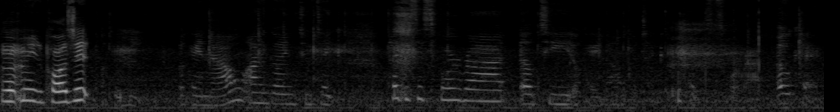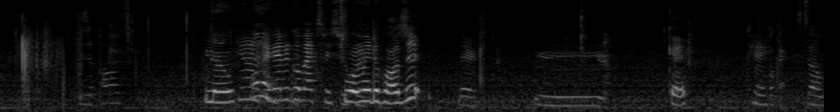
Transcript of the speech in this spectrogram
Want me to pause it? Okay, Okay, now I'm going to take Pegasus for rat. LT. Okay, now I'm going to take Pegasus for rat. Okay. Is it paused? No. Hang on, I gotta go back to my Do you want me to pause it? Mm, no. Okay. Okay. Okay, so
